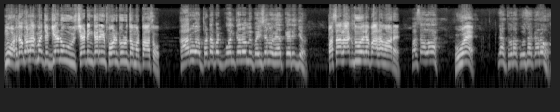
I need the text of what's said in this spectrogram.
હું અડધો કલાકમાં જગ્યાનું સેટિંગ કરીને ફોન કરું તમારે પાછો. સારું આ ફટાફટ ફોન કરો અમે પૈસાનો વ્યાજ કરી દો પસા લાખ દુવે છે પાછા મારે. પસા લાખ. હુએ. લે થોડા ઓછા કરો.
